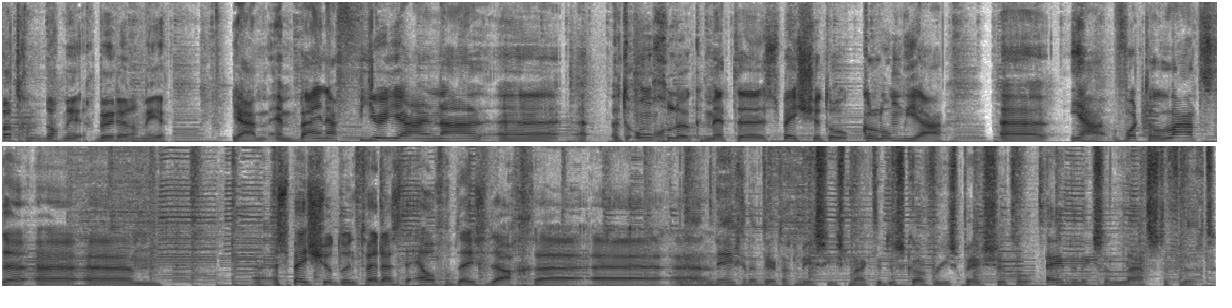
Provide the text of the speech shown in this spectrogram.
wat nog meer, gebeurde er nog meer? Ja, en bijna vier jaar na eh, het ongeluk met de Space Shuttle Columbia... eh, ja, wordt de laatste eh, ehm, eh, Space Shuttle in 2011 op deze dag... eh, eh, Na eh, 39 missies maakt de Discovery Space Shuttle eindelijk zijn laatste vlucht.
